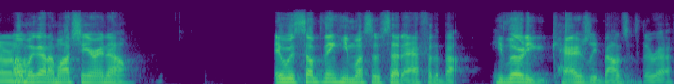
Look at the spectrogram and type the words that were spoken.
don't oh know. Oh my god, I'm watching it right now. It was something he must have said after the bounce. He literally casually bounced it to the ref.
